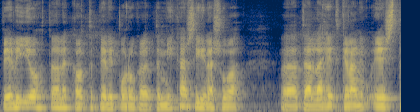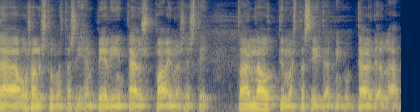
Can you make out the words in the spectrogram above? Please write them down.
pelijohtajalle kautta peliporukalle, että mikä siinä sua ää, tällä hetkellä niin estää osallistumasta siihen peliin täyspainoisesti tai nauttimasta siitä niin kuin täydellä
